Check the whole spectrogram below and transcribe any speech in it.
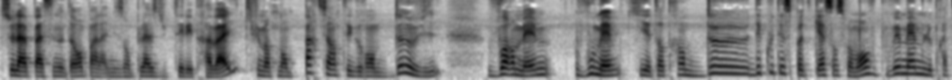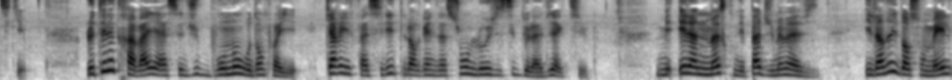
Cela passe notamment par la mise en place du télétravail, qui fait maintenant partie intégrante de nos vies, voire même vous-même qui êtes en train d'écouter ce podcast en ce moment, vous pouvez même le pratiquer. Le télétravail a séduit bon nombre d'employés, car il facilite l'organisation logistique de la vie active. Mais Elon Musk n'est pas du même avis. Il indique dans son mail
